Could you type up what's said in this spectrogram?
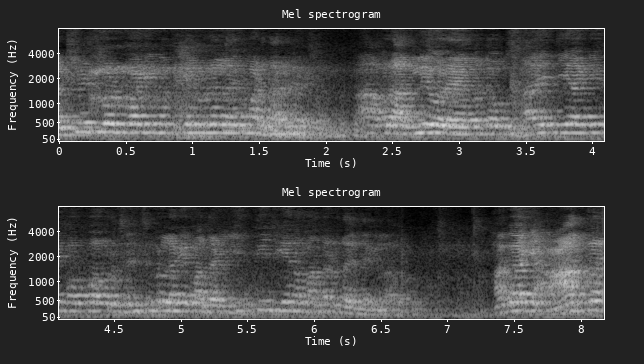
ಲಕ್ಷ್ಮೀಶ್ ತೋಳ್ಪಾಡಿ ಮತ್ತು ಕೆಲವರೆಲ್ಲ ಇದು ಮಾಡ್ತಾರೆ. ಅವರು ಅಲ್ಲಿವರೆ ಮತ್ತೆ ಒಬ್ಬ ಸಾಹಿತಿಯಾಗಿ ಪಾಪ ಅವರು ಸೆನ್ಸಿಬಲ್ ಆಗಿ ಮಾತಾಡಿ ಇತ್ತೀಚೆಗೆ ಮಾತಾಡ್ತಾ ಇದ್ದಂಗಿಲ್ಲ ಅವರು. ಹಾಗಾಗಿ ಆ ಥರ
